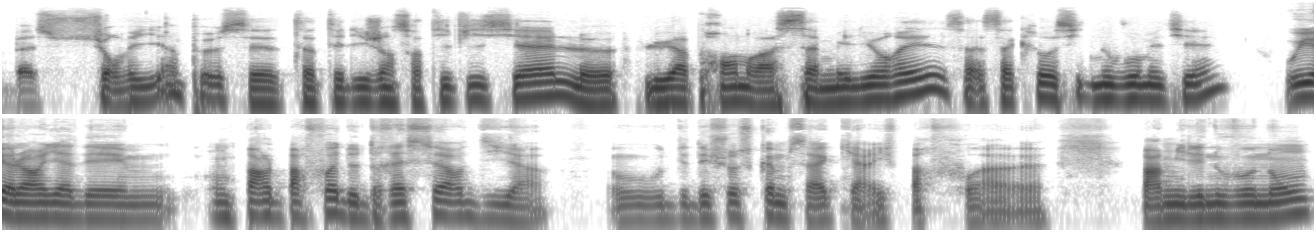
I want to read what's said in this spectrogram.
bah, surveiller un peu cette intelligence artificielle, lui apprendre à s'améliorer. Ça, ça crée aussi de nouveaux métiers? Oui, alors il y a des. On parle parfois de dresseurs d'IA ou des, choses comme ça qui arrivent parfois parmi les nouveaux noms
